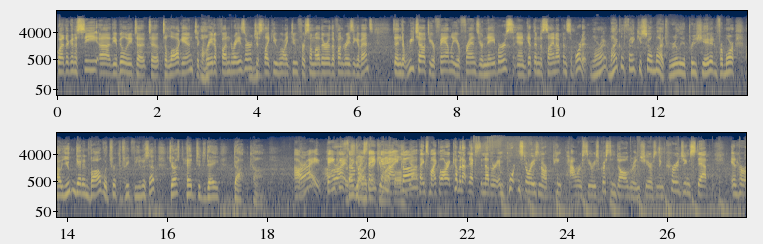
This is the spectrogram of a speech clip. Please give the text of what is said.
Well, they're going to see uh, the ability to, to, to log in, to Uh-huh. create a fundraiser, just like you might do for some other of the fundraising events, then to reach out to your family, your friends, your neighbors, and get them to sign up and support it. All right, Michael, thank you so much. Really appreciate it. And for more how you can get involved with Trick or Treat for UNICEF, just head to today.com. All right. Thank All you so Thank you, much. Michael. Thank, Thank you, you, Michael. Michael. Yeah, thanks, Michael. All right, coming up next, another important stories in our Pink Power series. Kristen Dahlgren shares an encouraging step in her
